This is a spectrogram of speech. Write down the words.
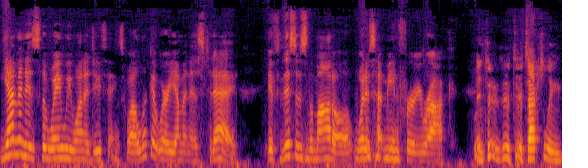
Yemen is the way we want to do things. Well, look at where Yemen is today. If this is the model, what does that mean for Iraq? It's, it's, it's actually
